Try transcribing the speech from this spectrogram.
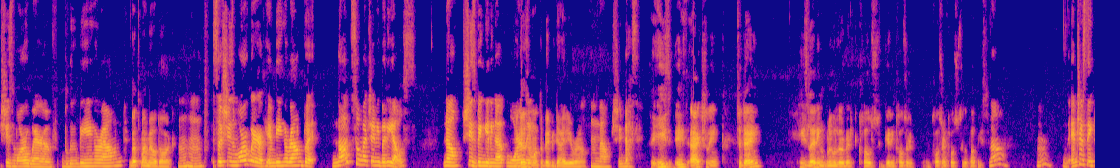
She's more aware of Blue being around. That's my male dog. Mm-hmm. So she's more aware of him being around, but not so much anybody else. No, she's been getting up more. he doesn't lately. want the baby daddy around. No, she doesn't. He's he's actually today he's letting Blue a little bit close, getting closer, closer and closer to the puppies. No. Hmm. Interesting.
